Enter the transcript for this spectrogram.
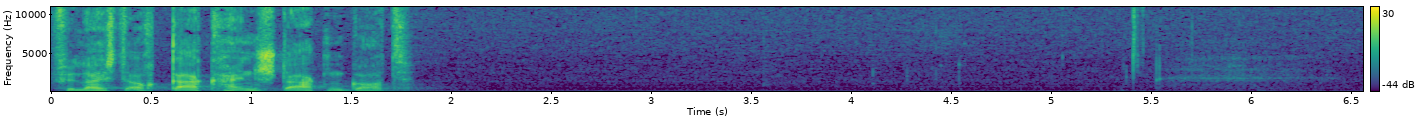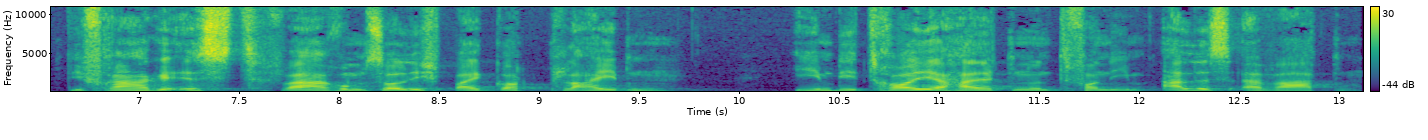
Vielleicht auch gar keinen starken Gott. Die Frage ist, warum soll ich bei Gott bleiben? ihm die Treue halten und von ihm alles erwarten.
